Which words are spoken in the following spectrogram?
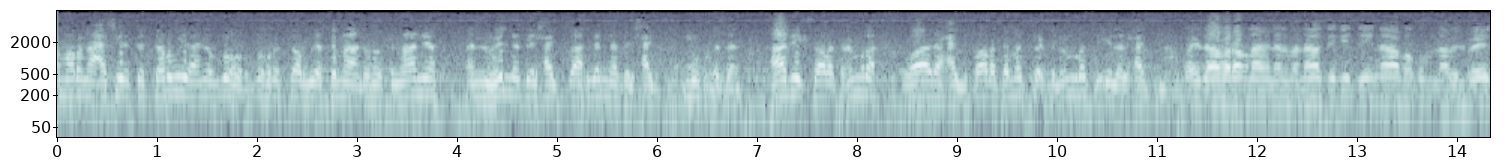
أمرنا عشية التروية يعني الظهر، ظهر التروية ثمانيه ثمانية أن نهل بالحج فاهلنا بالحج مفردا، هذه صارت عمرة وهذا حج، صار تمتع بالعمرة إلى الحج نعم. فإذا فرغنا من المناسك جئنا فطمنا بالبيت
